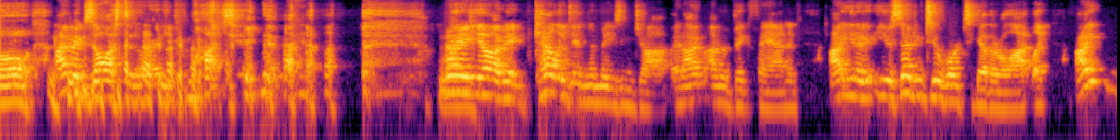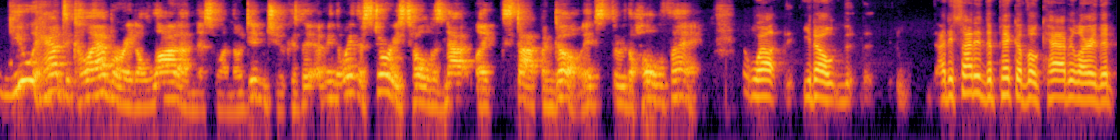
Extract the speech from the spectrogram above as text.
Oh, I'm exhausted already from watching. Ray, you know, I mean, Kelli did an amazing job, and I'm, I'm a big fan. And I, you know, you said you two worked together a lot. Like I, you had to collaborate a lot on this one, though, didn't you? Because I mean, the way the story's told is not like stop and go; it's through the whole thing. Well, you know, I decided to pick a vocabulary that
